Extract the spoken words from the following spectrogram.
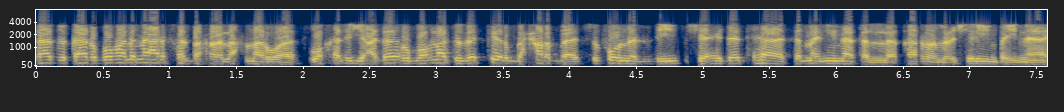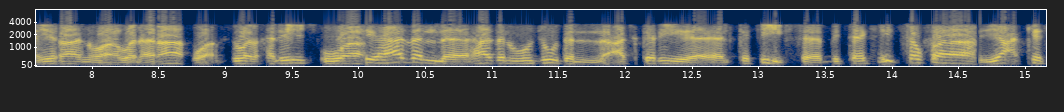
سابقة ربما لم يعرفها البحر الأحمر وخليج عدن ربما تذكر بحرب السفن التي شهدتها ثمانينات القرن العشرين بين إيران والعراق ودول الخليج. وهذا هذا الوجود العسكري الكثيف بالتأكيد سوف يعكس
